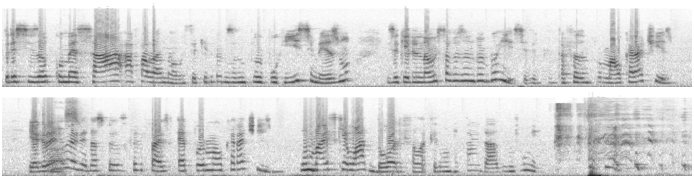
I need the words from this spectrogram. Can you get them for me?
precisa começar a falar, não, isso aqui ele tá fazendo por burrice mesmo, isso aqui ele não está fazendo por burrice, ele está fazendo por mau caratismo. E a grande Nossa. maioria das coisas que ele faz é por mau caratismo. Por mais que eu adore falar que ele é um retardado em momento.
